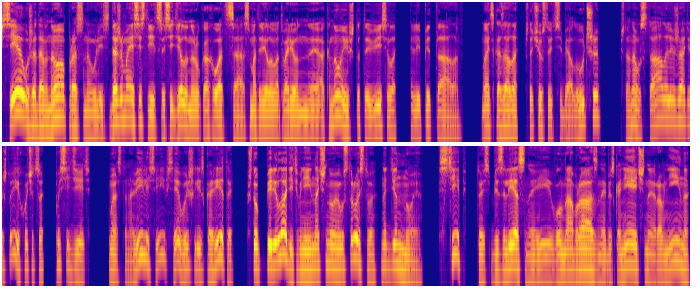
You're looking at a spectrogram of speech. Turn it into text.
все уже давно проснулись. Даже моя сестрица сидела на руках у отца, смотрела в отворенное окно и что-то весело лепетала. Мать сказала, что чувствует себя лучше, что она устала лежать и что ей хочется посидеть. Мы остановились, и все вышли из кареты, чтобы переладить в ней ночное устройство на денное. Степь то есть безлесная и волнообразная, бесконечная равнина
